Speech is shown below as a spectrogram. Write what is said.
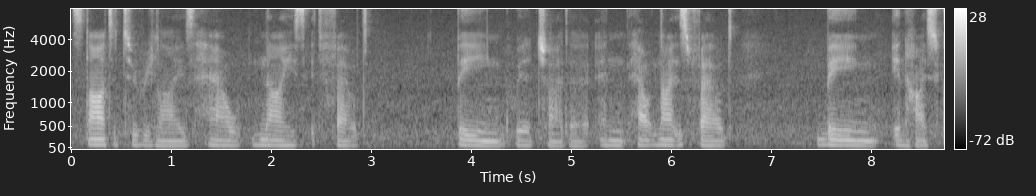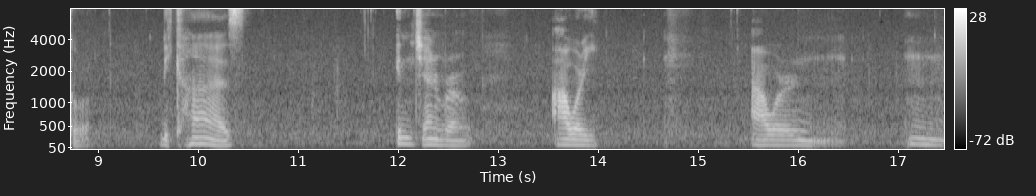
started to realize how nice it felt being with each other and how nice it felt being in high school. Because in general, our our mm,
